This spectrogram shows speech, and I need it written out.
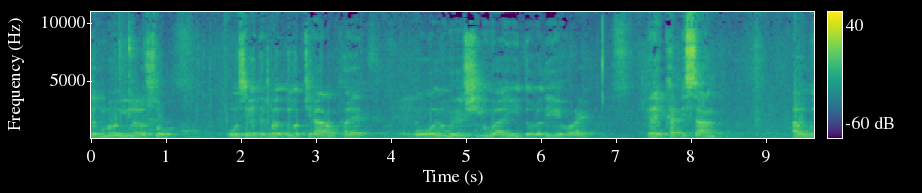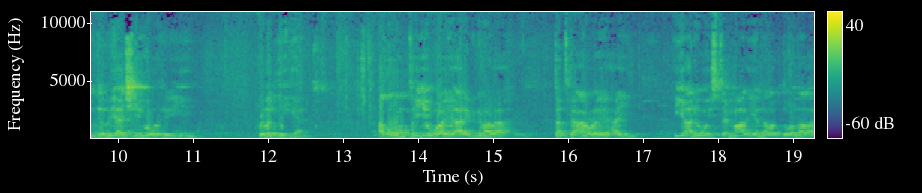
degmooyin cusub oo sida degmada godob jiraan oo kale oo lagu heshiin waayey dowladihii hore inay ka dhisaan ama guddoomiyaashii iga horreeyey golo deegaan aqoonta iyo waayo aragnimada dadka aanu leeyahay iyo anigoo isticmaalaya nabadoonnada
